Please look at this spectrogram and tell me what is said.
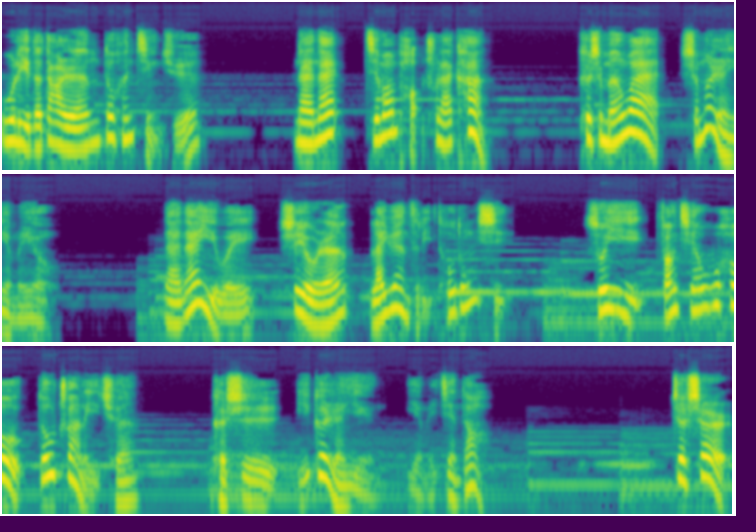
屋里的大人都很警觉，奶奶急忙跑出来看。可是门外什么人也没有，奶奶以为是有人来院子里偷东西，所以房前屋后都转了一圈，可是一个人影也没见到。这事儿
